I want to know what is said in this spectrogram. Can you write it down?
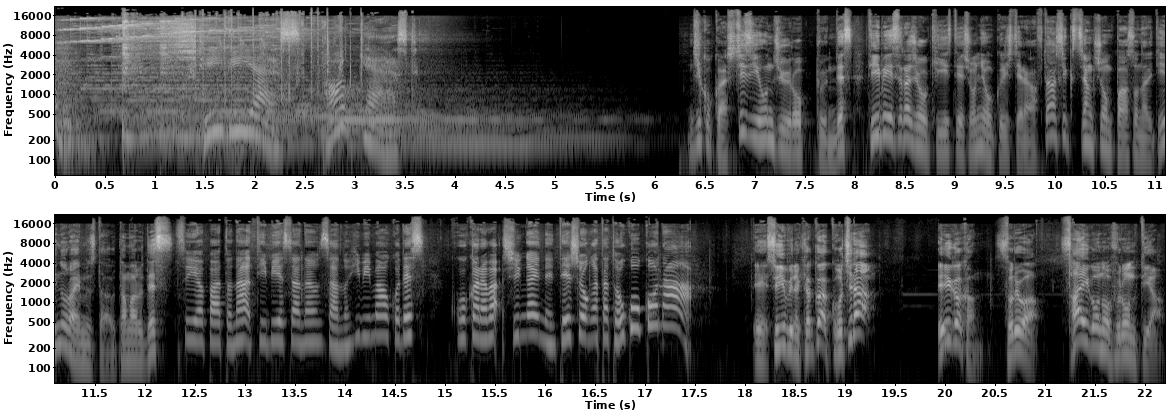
TBS Podcast 時刻は7時46分です。TBS ラジオキーステーションにお送りしているアフターシックスジャンクションパーソナリティのライムスター歌丸です。水曜パートナー TBS アナウンサーの日々真央子です。ここからは新概念提唱型投稿コーナー。えー水曜日の企画はこちら。映画館。それは最後のフロンティア。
